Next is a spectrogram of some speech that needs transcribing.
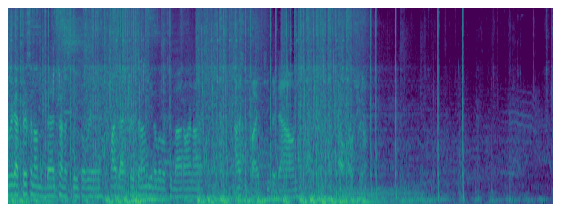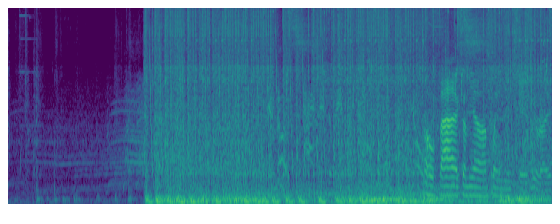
Here we got Tristan on the bed trying to sleep over here. My bad, Tristan. I'm being a little too loud, aren't I? I should probably keep it down. Oh, oh shit. Oh, facts. I'm yeah. I'm playing RuneScape. You're right.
